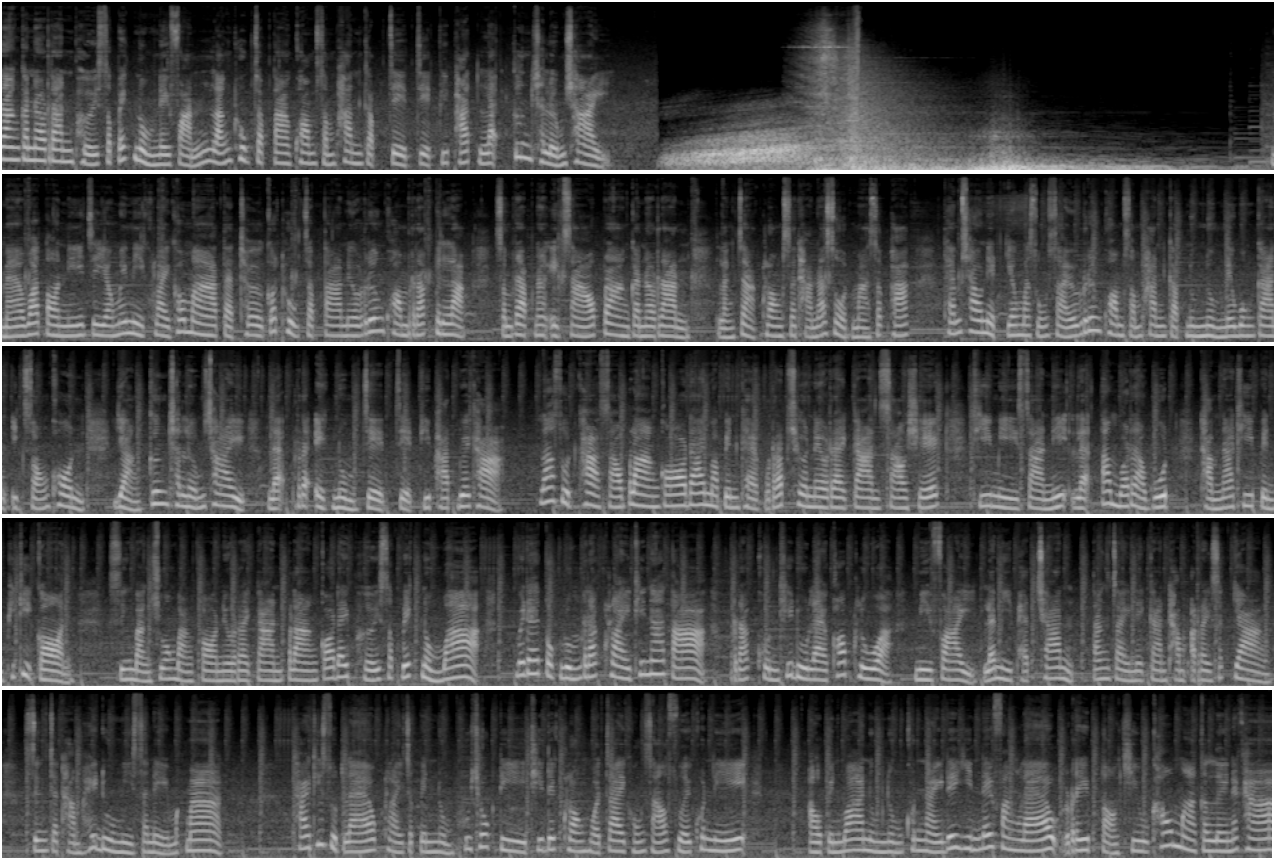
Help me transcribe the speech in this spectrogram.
ปรางกนรันเผยสเปคหนุ่มในฝันหลังถูกจับตาความสัมพันธ์กับเจดเจดพิพัฒน์และกึ้งเฉลิมชัย แม้ว่าตอนนี้จะยังไม่มีใครเข้ามา แต่เธอก็ถูกจับตาในเรื่องความรักเป็นหลักสำหรับนางเอกสาวปรางกันรัน หลังจากคลองสถานะโสดมาสักพัก แถมชาวเน็ตยังมาสงสัยเรื่องความสัมพันธ์กับหนุ่มๆในวงการอีกสองคน อย่างกึ้งเฉลิมชัย และพระเอกหนุ่มเจดเจดพิพัฒน์ด้วยค่ะล่าสุดค่ะสาวปรางก็ได้มาเป็นแขกรับเชิญในรายการ Sound Check ที่มีซานิและตั้มวราวุธทำหน้าที่เป็นพิธีกร ซึ่งบางช่วงบางตอนในรายการปรางก็ได้เผยสเปคหนุ่มว่า ไม่ได้ตกหลุมรักใครที่หน้าตา รักคนที่ดูแลครอบครัว มีไฟและมีแพชชั่น ตั้งใจในการทำอะไรสักอย่าง ซึ่งจะทำให้ดูมีเสน่ห์มากๆท้ายที่สุดแล้วใครจะเป็นหนุ่มผู้โชคดีที่ได้ครองหัวใจของสาวสวยคนนี้ เอาเป็นว่าหนุ่มๆคนไหนได้ยินได้ฟังแล้ว รีบต่อคิวเข้ามากันเลยนะคะ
